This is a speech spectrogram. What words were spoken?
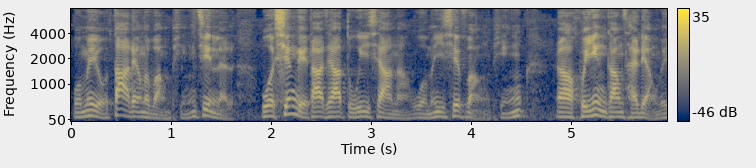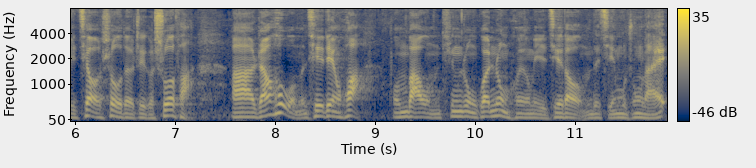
我们有大量的网评进来了，我先给大家读一下呢，我们一些网评啊，回应刚才两位教授的这个说法啊，然后我们接电话，我们把我们听众观众朋友们也接到我们的节目中来。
